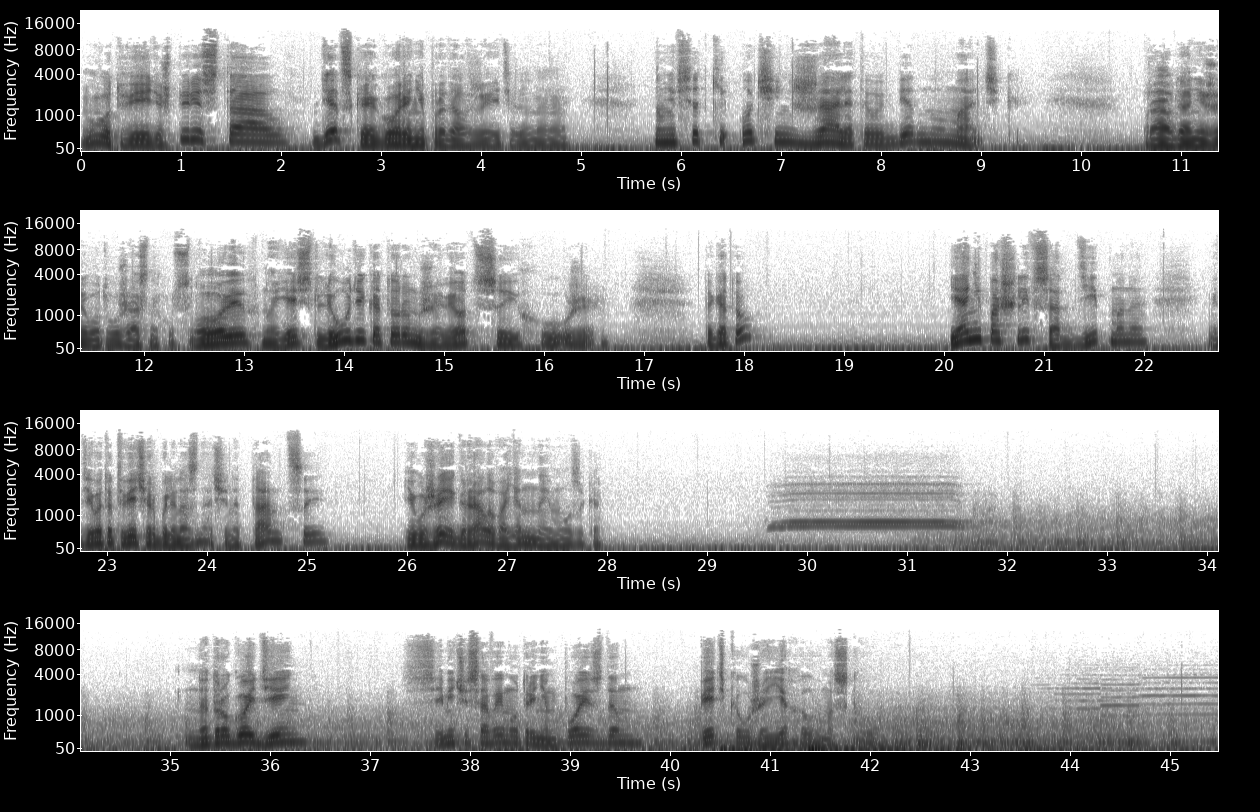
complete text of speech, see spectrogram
«Ну вот видишь, перестал. Детское горе непродолжительно. Но мне все-таки очень жаль этого бедного мальчика. Правда, они живут в ужасных условиях, но есть люди, которым живется и хуже. Ты готов?» И они пошли в сад Дипмана, где в этот вечер были назначены танцы и уже играла военная музыка. На другой день с семичасовым утренним поездом Петька уже ехал в Москву.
